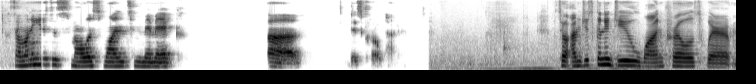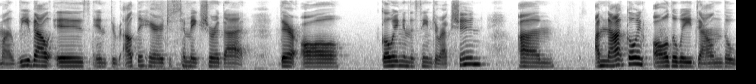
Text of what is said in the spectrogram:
because I want to use the smallest one to mimic uh, this curl pattern. So I'm just going to do wand curls where my leave out is and throughout the hair just to make sure that they're all going in the same direction. Um, I'm not going all the way down the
